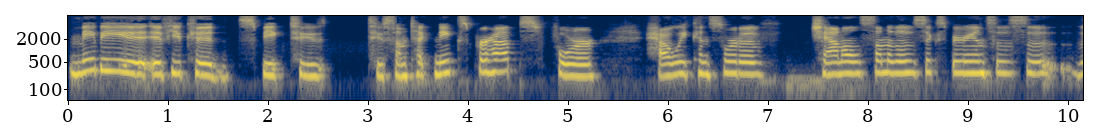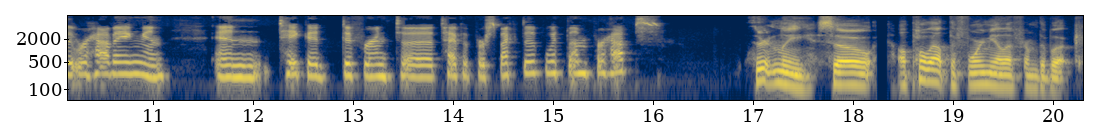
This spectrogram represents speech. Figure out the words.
maybe if you could speak to to some techniques perhaps for how we can sort of channel some of those experiences uh, that we're having and and take a different uh, type of perspective with them, perhaps? Certainly. So I'll pull out the formula from the book.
